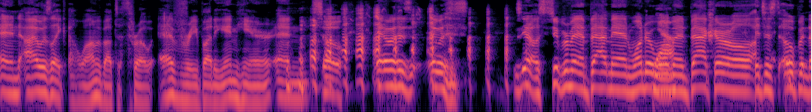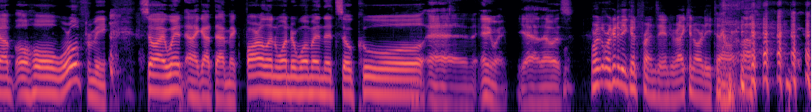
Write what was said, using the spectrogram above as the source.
And I was like, oh well, I'm about to throw everybody in here, and so it was, it was, you know, Superman, Batman, Wonder Yeah. Woman, Batgirl. It just opened up a whole world for me. So I went and I got that McFarlane Wonder Woman that's so cool. And anyway, yeah, that was. We're, we're going to be good friends, Andrew. I can already tell. Uh,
